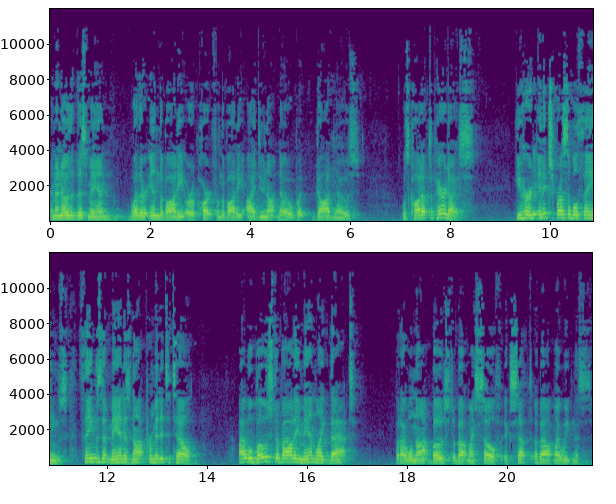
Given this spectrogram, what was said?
And I know that this man, whether in the body or apart from the body, I do not know, but God knows was caught up to paradise. He heard inexpressible things, things that man is not permitted to tell. I will boast about a man like that, but I will not boast about myself except about my weakness.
